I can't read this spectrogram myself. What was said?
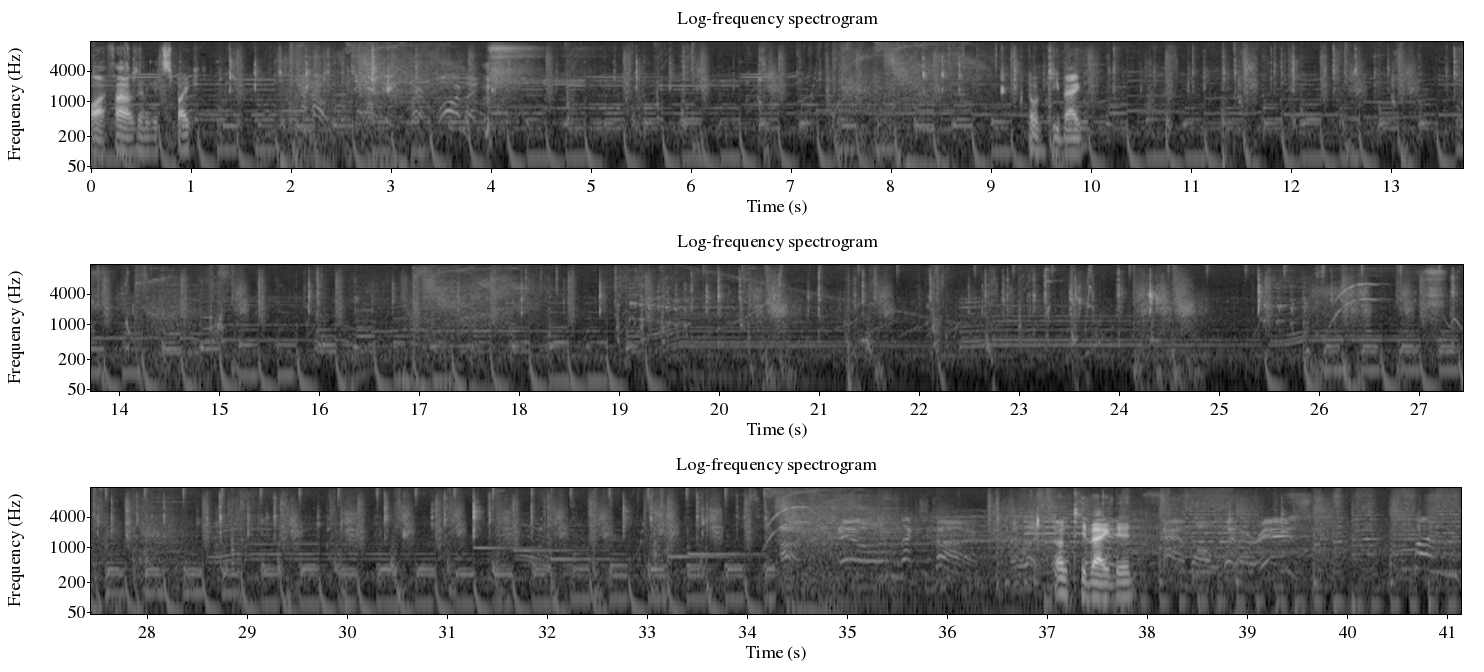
Oh, I thought I was gonna get spiked. Don't teabag. Don't teabag, dude.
